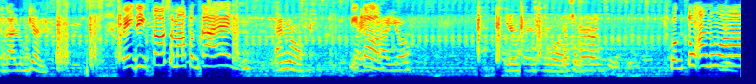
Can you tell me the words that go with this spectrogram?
Tagalog yan. Pay dito sa mga pagkain. Ano? Dito. Kain tayo. Inom tayo ng water. Huwag tong ano ah.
